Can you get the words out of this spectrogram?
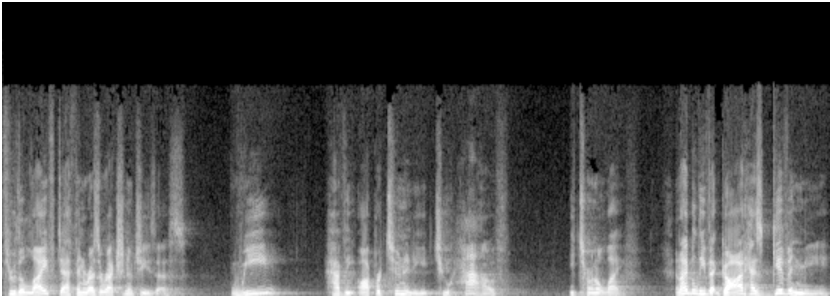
Through the life, death, and resurrection of Jesus, we have the opportunity to have eternal life. And I believe that God has given me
